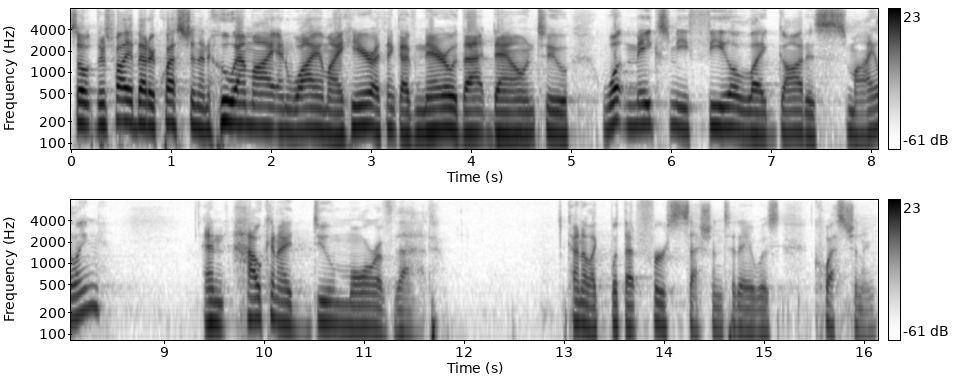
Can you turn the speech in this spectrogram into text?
So there's probably a better question than who am I and why am I here? I think I've narrowed that down to what makes me feel like God is smiling and how can I do more of that? Kind of like what that first session today was questioning.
